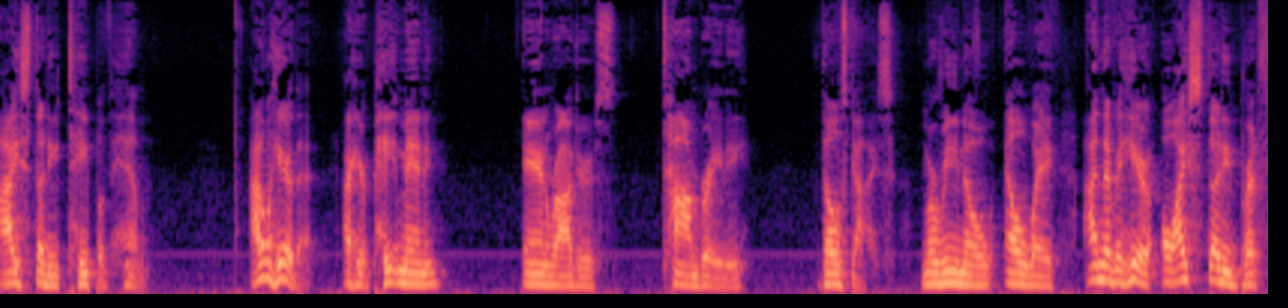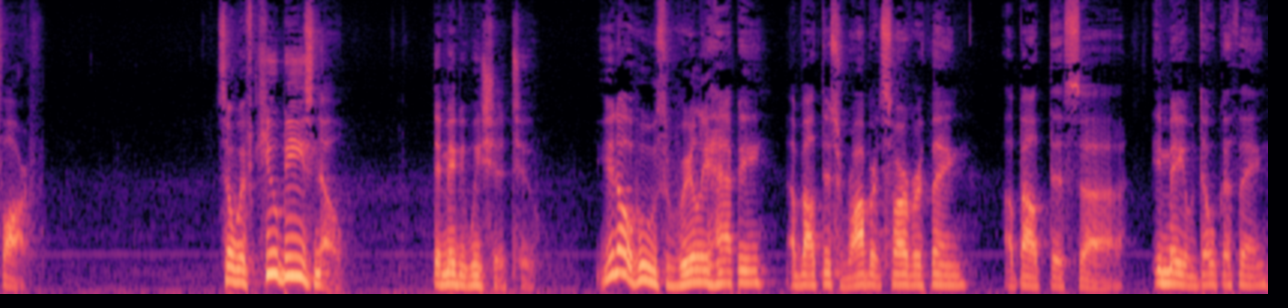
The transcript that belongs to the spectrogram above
I study tape of him. I don't hear that. I hear Peyton Manning, Aaron Rodgers, Tom Brady, those guys, Marino, Elway. I never hear, oh, I studied Brett Favre. So if QBs know, then maybe we should too. You know who's really happy about this Robert Sarver thing, about this uh, Ime Udoka thing?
